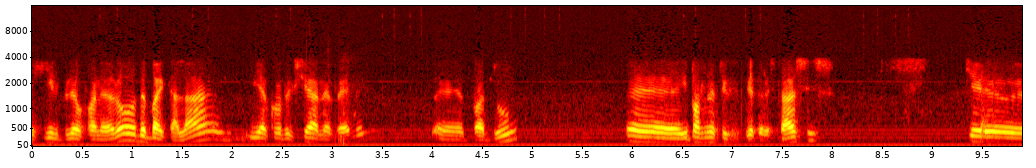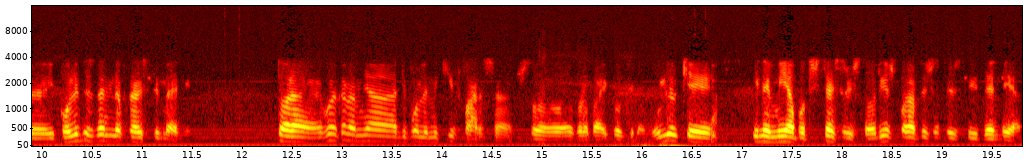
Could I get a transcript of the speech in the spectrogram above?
έχει γίνει πλέον φανερό, δεν πάει καλά. Η ακροδεξιά ανεβαίνει παντού. Ε, υπάρχουν ιδιαίτερες τάσεις και ε, οι πολίτες δεν είναι ευχαριστημένοι. Τώρα, εγώ έκανα μια αντιπολεμική φάρσα στο Ευρωπαϊκό Κοινοβούλιο και είναι μία από τις τέσσερις ιστορίες που αναπτύσσονται στην ταινία.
